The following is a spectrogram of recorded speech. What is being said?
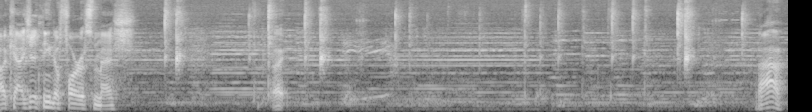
Okay, I just need a force smash. Ah.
